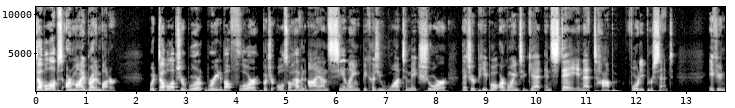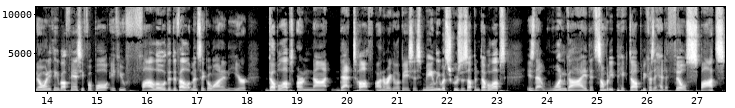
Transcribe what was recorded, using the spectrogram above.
double ups are my bread and butter. With double ups, you're wor- worried about floor, but you're also have an eye on ceiling because you want to make sure that your people are going to get and stay in that top 40%. If you know anything about fantasy football, if you follow the developments that go on in here, double ups are not that tough on a regular basis. Mainly what screws us up in double ups is that one guy that somebody picked up because they had to fill spots.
